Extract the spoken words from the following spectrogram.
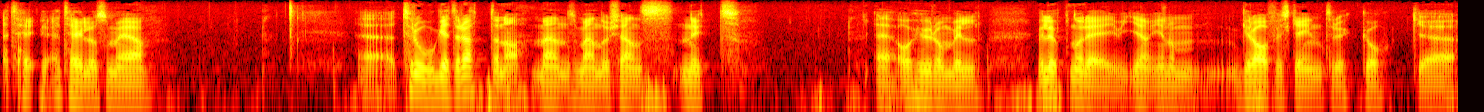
ett, ett Halo som är eh, troget rötterna men som ändå känns nytt. Eh, och hur de vill, vill uppnå det genom grafiska intryck och eh,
